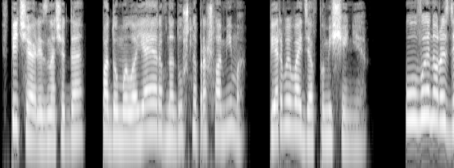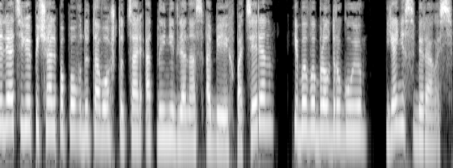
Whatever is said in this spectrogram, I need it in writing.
В печали, значит, да? Подумала я и равнодушно прошла мимо, первой войдя в помещение. Увы, но разделять ее печаль по поводу того, что царь отныне для нас обеих потерян, ибо выбрал другую, я не собиралась.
